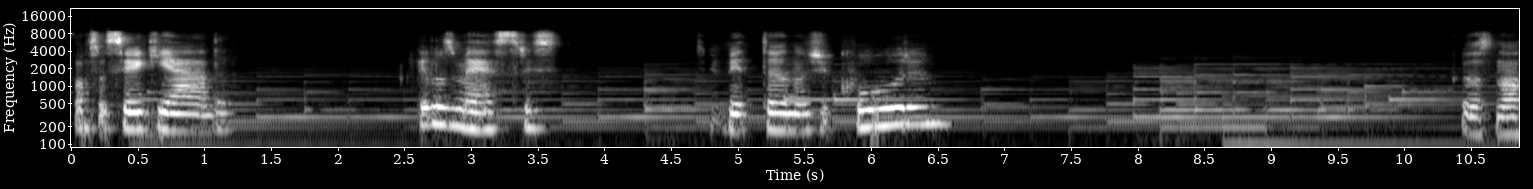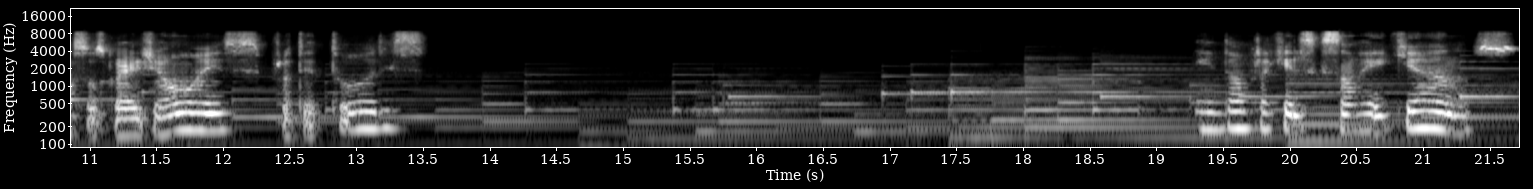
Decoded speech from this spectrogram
possa ser guiada pelos mestres tibetanos de cura, pelos nossos guardiões, protetores. Então, para aqueles que são reikianos,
